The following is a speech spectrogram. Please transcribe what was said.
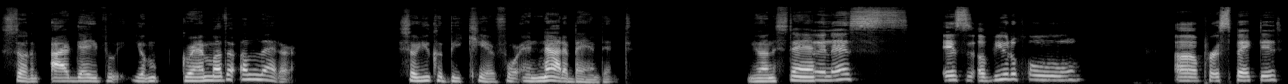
So th- I gave your grandmother a letter so you could be cared for and not abandoned. You understand? And that's it's a beautiful uh perspective.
